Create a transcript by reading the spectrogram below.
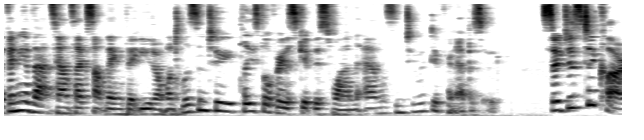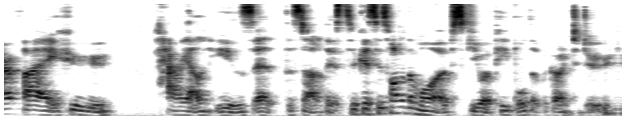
If any of that sounds like something that you don't want to listen to, please feel free to skip this one and listen to a different episode. So, just to clarify who Harry Allen is at the start of this, because he's one of the more obscure people that we're going to do.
